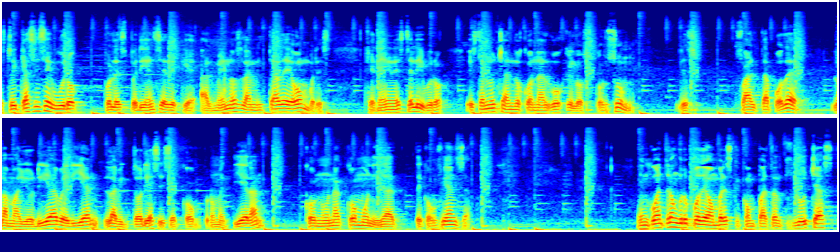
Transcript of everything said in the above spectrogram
Estoy casi seguro por la experiencia de que al menos la mitad de hombres que leen este libro están luchando con algo que los consume. Les falta poder. La mayoría verían la victoria si se comprometieran con una comunidad de confianza. Encuentra un grupo de hombres que compartan tus luchas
